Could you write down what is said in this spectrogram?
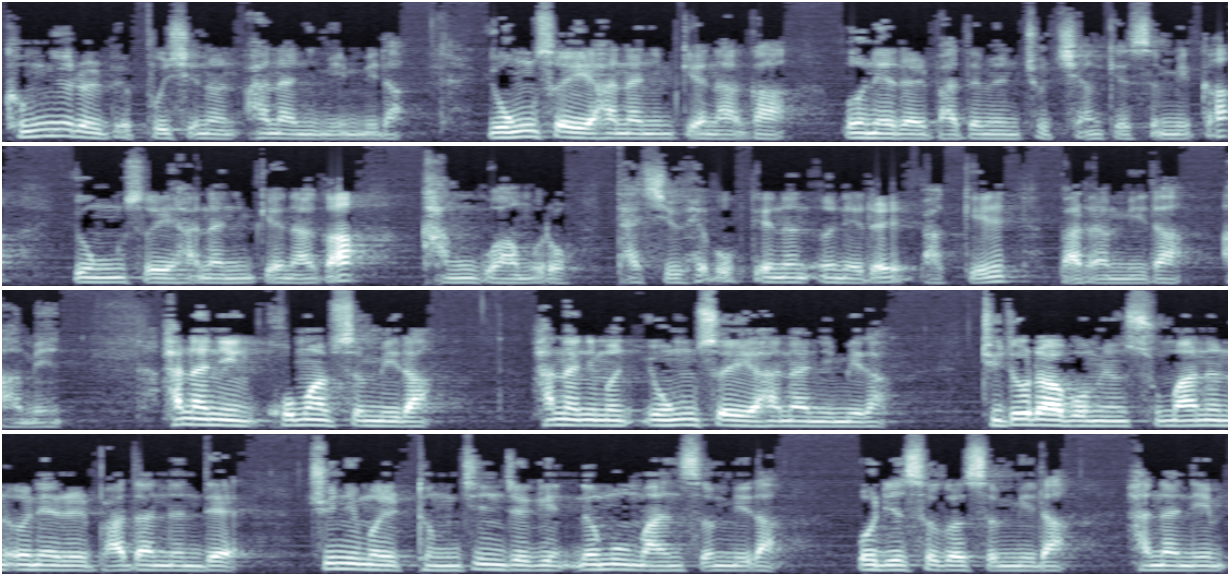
긍휼을 베푸시는 하나님입니다. 용서의 하나님께 나가 은혜를 받으면 좋지 않겠습니까? 용서의 하나님께 나가 강구함으로 다시 회복되는 은혜를 받길 바랍니다. 아멘. 하나님 고맙습니다. 하나님은 용서의 하나님이라 뒤돌아보면 수많은 은혜를 받았는데 주님을 등진 적이 너무 많습니다. 어리석었습니다. 하나님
